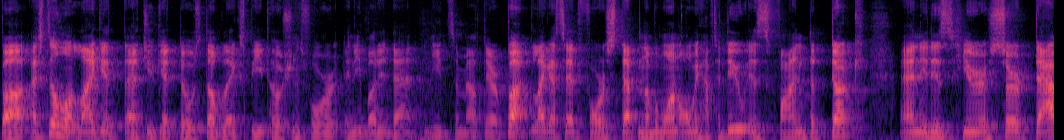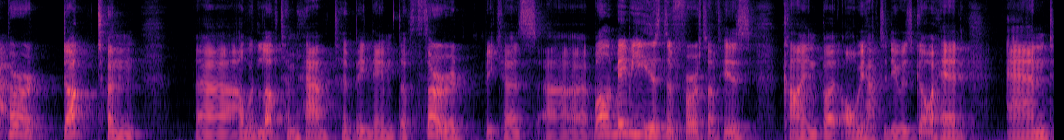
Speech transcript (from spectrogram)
But i still don't like it that you get those double xp potions for anybody that needs them out there. But like i said for step number one all we have to do is find the duck. And it is here sir dapper duckton uh, I would love to have to be named the third because, uh, well, maybe he is the first of his kind, but all we have to do is go ahead and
